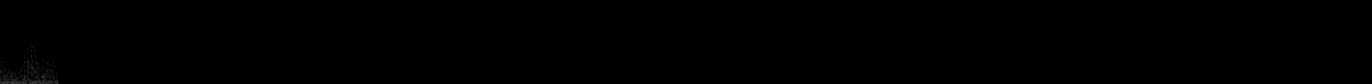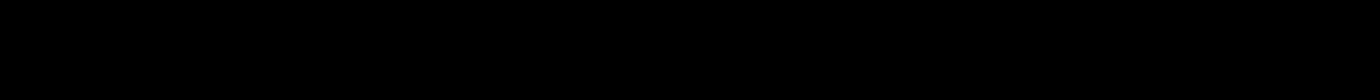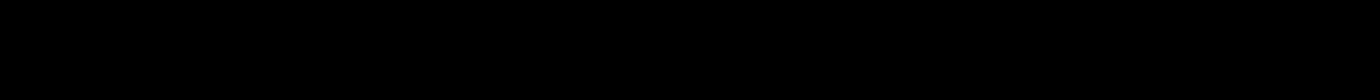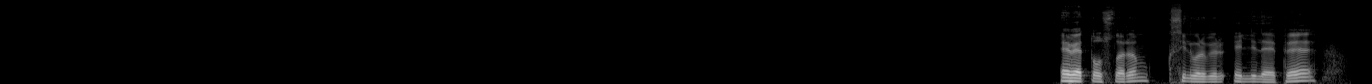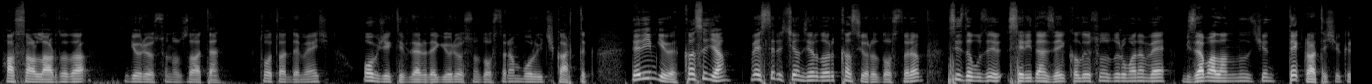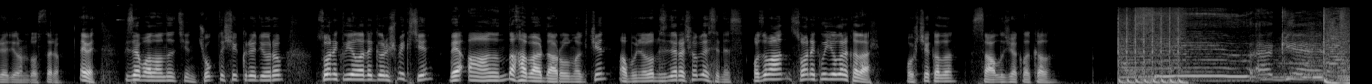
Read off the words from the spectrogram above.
Evet dostlarım. Silver bir 50 LP. Hasarlarda da görüyorsunuz zaten. Total damage Objektifleri de görüyorsunuz dostlarım. Boruyu çıkarttık. Dediğim gibi kasacağım. Westeros Challenger'a doğru kasıyoruz dostlarım. Siz de bu seriden zevk alıyorsunuzdur umarım ve bize bağlandığınız için tekrar teşekkür ediyorum dostlarım. Evet bize bağlandığınız için çok teşekkür ediyorum. Sonraki videolarda görüşmek için ve anında haberdar olmak için abone olup zilleri açabilirsiniz. O zaman sonraki videolara kadar. Hoşçakalın. Sağlıcakla kalın. again.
